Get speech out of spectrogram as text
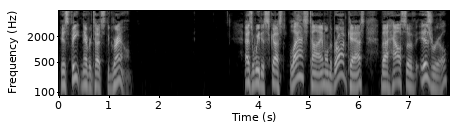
His feet never touched the ground. As we discussed last time on the broadcast, the house of Israel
